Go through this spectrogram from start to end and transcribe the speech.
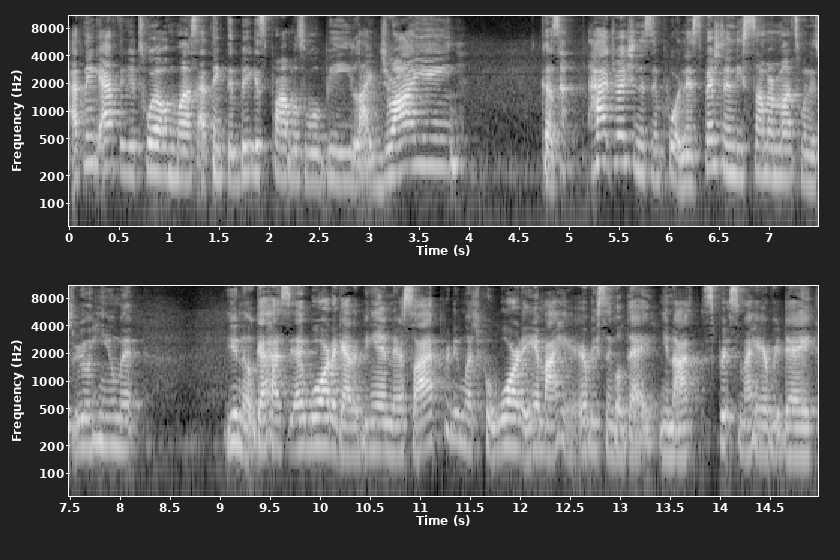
I think after your 12 months I think the biggest problems will be like drying because hydration is important, especially in these summer months when it's real humid. You know, guys, that water got to be in there. So I pretty much put water in my hair every single day. You know, I spritz my hair every day.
